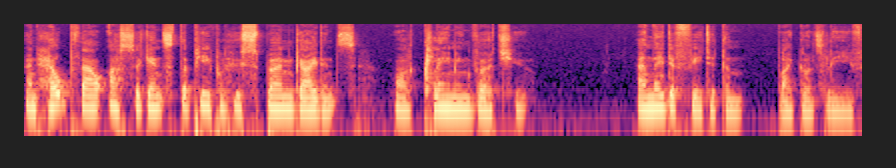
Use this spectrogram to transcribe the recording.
and help thou us against the people who spurn guidance while claiming virtue. And they defeated them by God's leave,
